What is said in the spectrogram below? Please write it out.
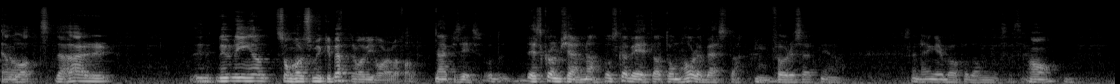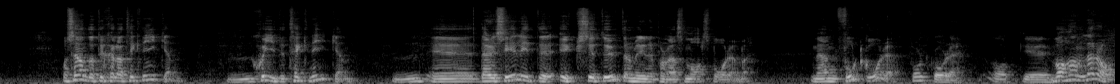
ändå ja. att det här... Det är ingen som har det så mycket bättre än vad vi har i alla fall. Nej, precis. Och det ska de känna. De ska veta att de har de bästa mm. förutsättningarna. Sen hänger det bara på dem. Så att säga. Ja. Och sen då till själva tekniken. Mm. Skidtekniken. Mm. Eh, där det ser lite yxigt ut när de är inne på de här smalspåren. Men fort går det. Fort går det. Och, eh... Vad handlar det om?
